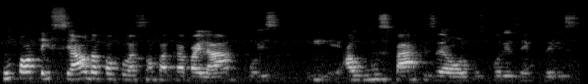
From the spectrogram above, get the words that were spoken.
com potencial da população para trabalhar, pois alguns parques eólicos, por exemplo, eles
